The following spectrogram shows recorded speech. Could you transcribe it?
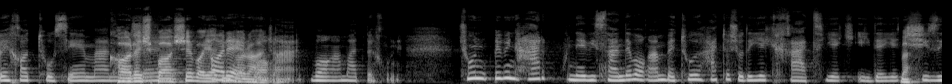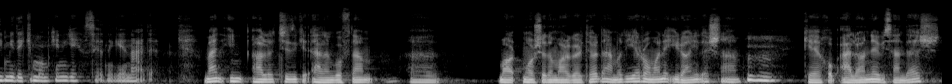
بخواد توصیه من کارش باشه باید آره این واقعا, انجام. واقعا باید بخونه چون ببین هر نویسنده واقعا به تو حتی شده یک خط یک ایده یه بله. چیزی میده که ممکنه یه دیگه نده من این حالا چیزی که الان گفتم مرشد مارگاریتا در مورد یه رمان ایرانی داشتم که خب الان نویسندهش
